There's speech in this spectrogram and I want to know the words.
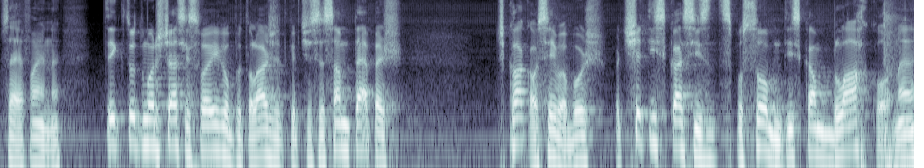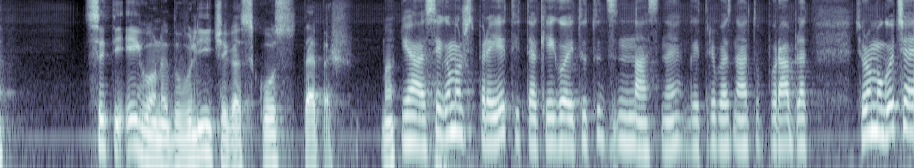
vse je fajn. Ne? Ti tudi moraš časih svojega potolažiti, ker če se sam tepeš, č- kakšna oseba boš, pa če tisti, kar si sposoben, tisti, kam lahko, ne? se ti ego ne dovoli, če ga skozi tepeš. Ne? Ja, vse ga moraš sprejeti, tako ego je to tudi za nas, ne? ga je treba znati uporabljati. Čeprav mogoče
